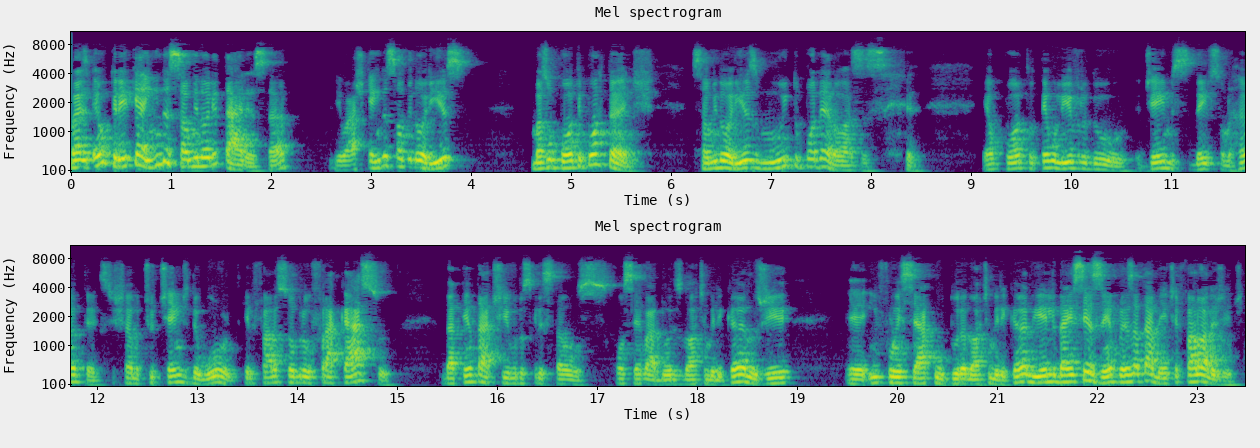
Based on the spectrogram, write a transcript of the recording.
Mas eu creio que ainda são minoritárias, tá? Eu acho que ainda são minorias, mas um ponto importante, são minorias muito poderosas. É um ponto, tem um livro do James Davidson Hunter, que se chama To Change the World, que ele fala sobre o fracasso da tentativa dos cristãos conservadores norte-americanos de é, influenciar a cultura norte-americana, e ele dá esse exemplo exatamente. Ele fala: olha, gente,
